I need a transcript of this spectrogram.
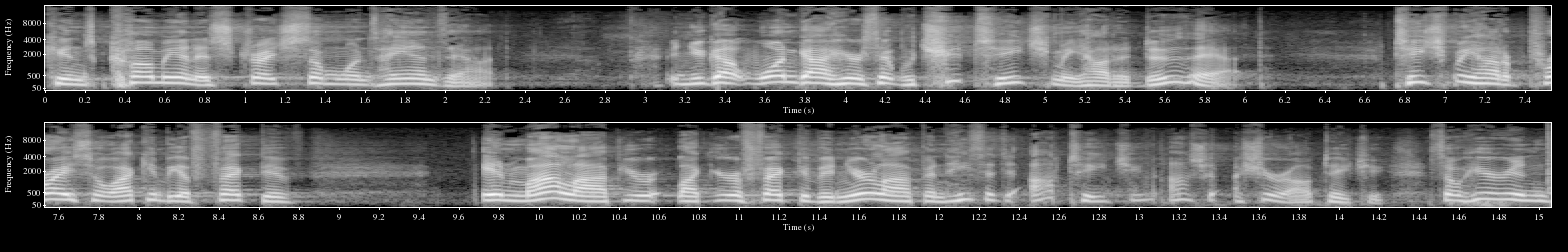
can come in and stretch someone's hands out. And you got one guy here who said, Would you teach me how to do that? Teach me how to pray so I can be effective in my life, you're like you're effective in your life. And he said, I'll teach you. I'll, sure, I'll teach you. So here in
